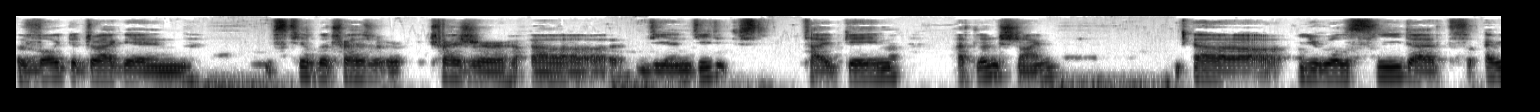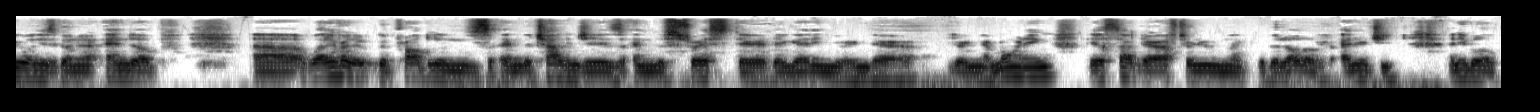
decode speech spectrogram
avoid the dragon, steal the treasure, treasure uh, D&D type game at lunchtime, uh, you will see that everyone is going to end up, uh, whatever the, the, problems and the challenges and the stress they're, they're getting during their, during their morning, they'll start their afternoon like with a lot of energy and it will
